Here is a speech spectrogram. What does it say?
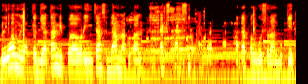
beliau melihat kegiatan di Pulau Rinca sedang melakukan ekstraksi ada penggusuran bukit.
